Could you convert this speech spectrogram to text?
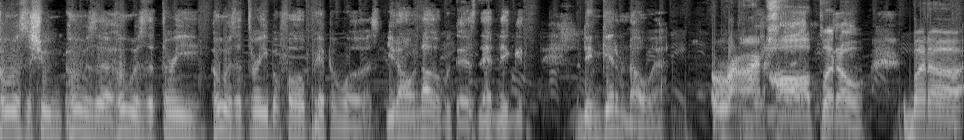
Who was the shooting? Who was the who was the three? Who was the three before Pippen was? You don't know because that nigga didn't get him nowhere. Ron Harper though. But uh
